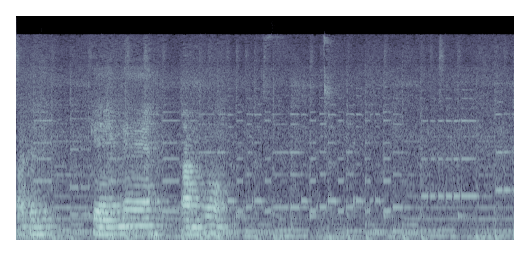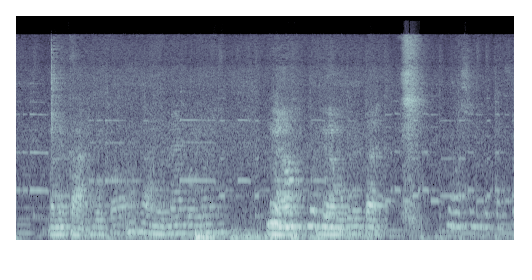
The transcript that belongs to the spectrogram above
อาจจะมีแกงแน่ตำพวกบรรยากาศมันก็น่าเหมือนแน่บนนั้นเหนือเหนือมันก็จะโมชิมไปจัดสิ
